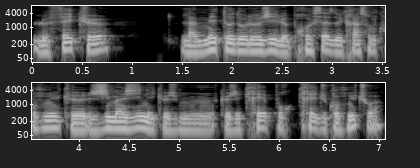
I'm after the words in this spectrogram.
le fait que la méthodologie, le process de création de contenu que j'imagine et que je que j'ai créé pour créer du contenu, tu vois,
